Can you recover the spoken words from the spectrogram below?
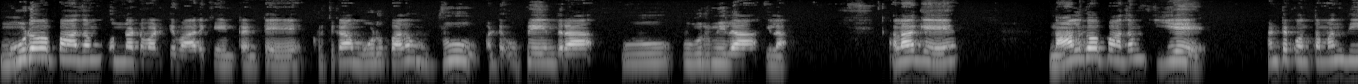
మూడో పాదం ఉన్నటువంటి వారికి ఏంటంటే కృతిక మూడు పాదం ఊ అంటే ఉపేంద్ర ఊ ఊర్మిళ ఇలా. అలాగే నాలుగో పాదం ఏ అంటే కొంతమంది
